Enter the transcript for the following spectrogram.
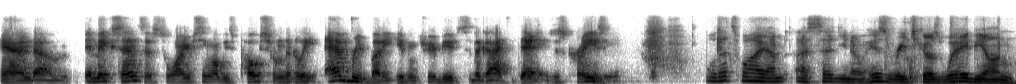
And um, it makes sense as to why you're seeing all these posts from literally everybody giving tributes to the guy today. It's just crazy. Well, that's why I'm, I said, you know, his reach goes way beyond,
